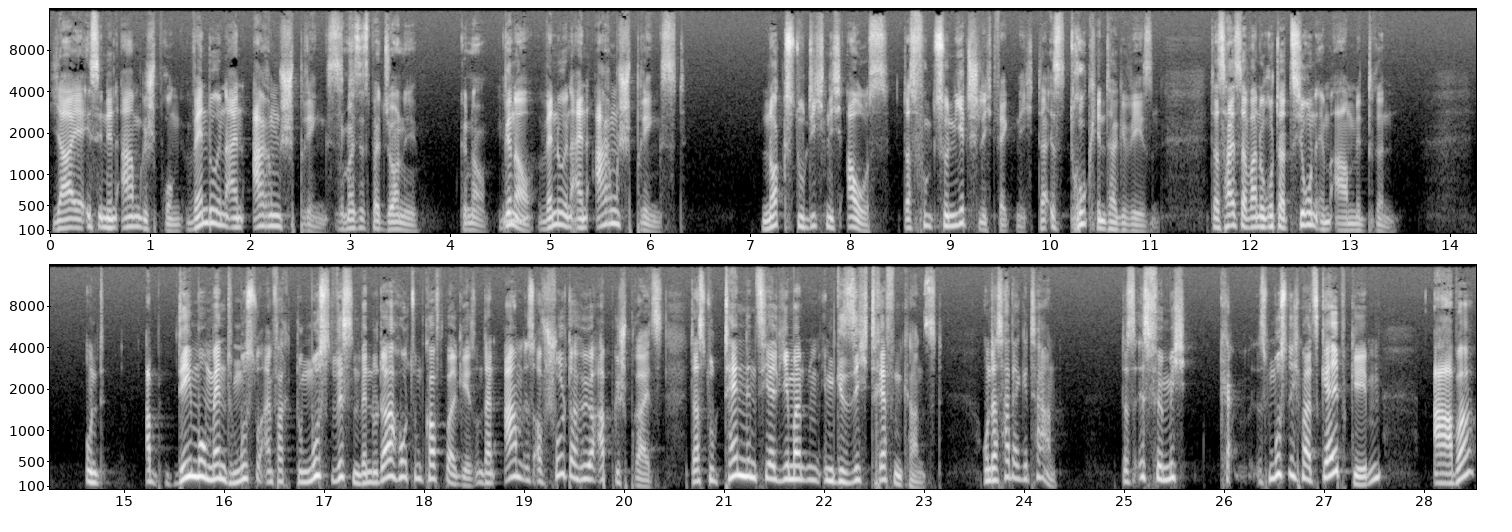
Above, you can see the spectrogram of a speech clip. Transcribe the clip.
ja, er ist in den Arm gesprungen. Wenn du in einen Arm springst, Du meinst jetzt bei Johnny. Genau. Genau, wenn du in einen Arm springst, knockst du dich nicht aus. Das funktioniert schlichtweg nicht. Da ist Druck hinter gewesen. Das heißt, da war eine Rotation im Arm mit drin. Und ab dem Moment musst du einfach, du musst wissen, wenn du da hoch zum Kopfball gehst und dein Arm ist auf Schulterhöhe abgespreizt, dass du tendenziell jemanden im Gesicht treffen kannst. Und das hat er getan. Das ist für mich, es muss nicht mal Gelb geben, aber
